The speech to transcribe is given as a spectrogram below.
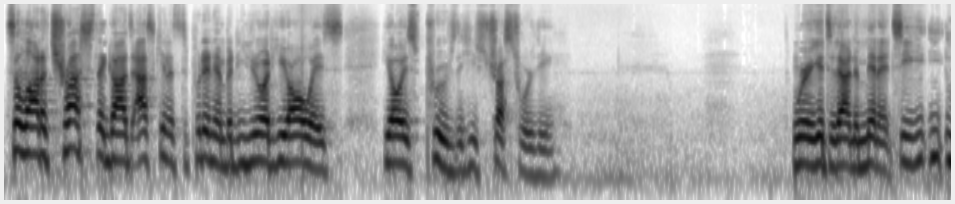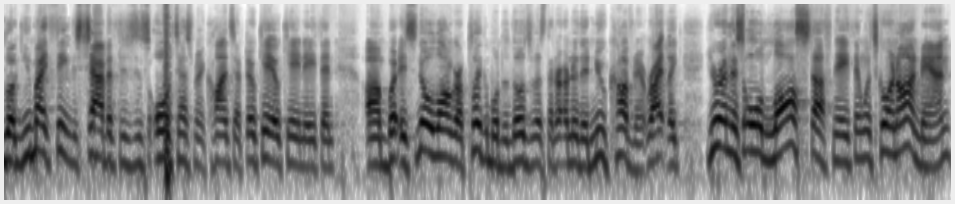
It's a lot of trust that God's asking us to put in Him, but you know what? He always, he always proves that He's trustworthy. We're going to get to that in a minute. See, look, you might think the Sabbath is this Old Testament concept. Okay, okay, Nathan, um, but it's no longer applicable to those of us that are under the new covenant, right? Like, you're in this old law stuff, Nathan. What's going on, man?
